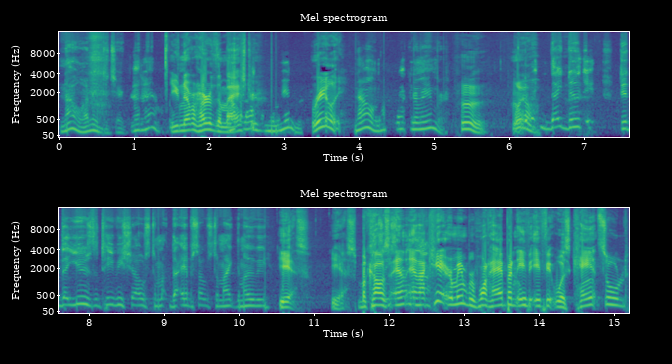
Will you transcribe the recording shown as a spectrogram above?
No, I need to check that out. You've never heard of The Master? remember. Really? No, not that I can remember. Hmm. Well, They do. Did they use the TV shows to the episodes to make the movie? Yes, yes. Because and, and I can't remember what happened if if it was canceled.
